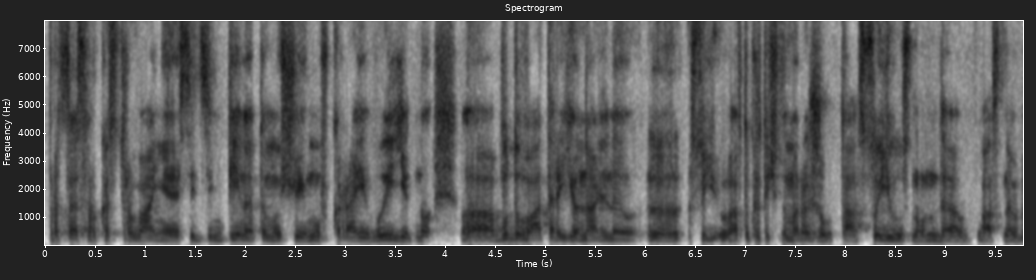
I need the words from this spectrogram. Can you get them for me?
процес оркестрування Сі Цзіньпіна, тому що йому вкрай вигідно е, будувати регіональну е, автократичну мережу та союзну, ну, де власне в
